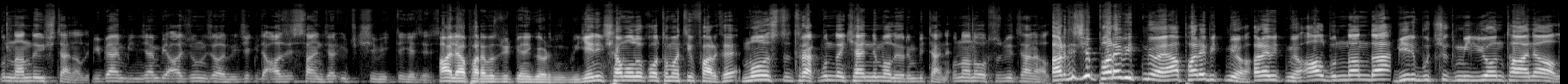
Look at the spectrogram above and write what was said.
Bundan da 3 tane alayım. Bir ben bineceğim. Bir Acun alabilecek. Bir de Aziz Sancar. 3 kişi birlikte gezeriz. Hala paramız bitmeyeni gördüğünüz gibi. Yeni çamoluk otomotiv farkı. Monster Truck. Bunu da kendim alıyorum bir tane. Bundan da 31 tane al. Kardeşim para bitmiyor ya. Para bitmiyor. Para bitmiyor. Al bundan da 1,5 milyon tane al.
